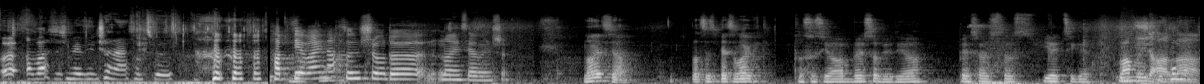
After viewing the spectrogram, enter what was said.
Äh, Und was ich mir wünsche, ein iPhone 12. Habt ihr Weihnachtswünsche oder Neujahrswünsche? Neues Jahr, dass es besser läuft. Dass das Jahr besser wird, ja. Besser als das jetzige. Du Inshallah.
